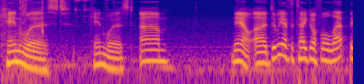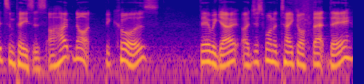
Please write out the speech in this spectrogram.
Kenworst. Kenworst. Um, now, uh, do we have to take off all that bits and pieces? I hope not, because... There we go. I just want to take off that there.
